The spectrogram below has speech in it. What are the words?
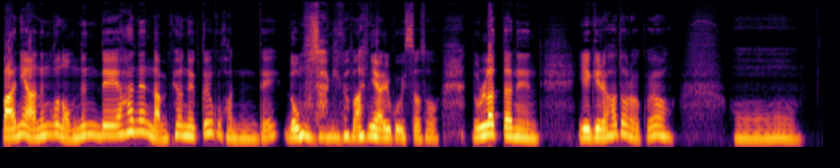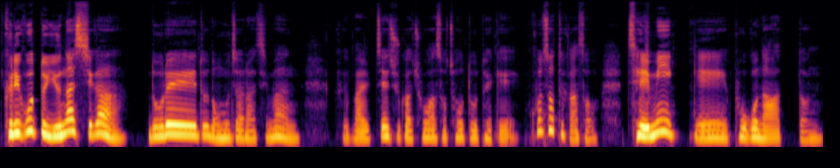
많이 아는 건 없는데 하는 남편을 끌고 갔는데 너무 자기가 많이 알고 있어서 놀랐다는 얘기를 하더라고요. 어, 그리고 또 윤하 씨가 노래도 너무 잘하지만 그 말재주가 좋아서 저도 되게 콘서트 가서 재미있게 보고 나왔던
